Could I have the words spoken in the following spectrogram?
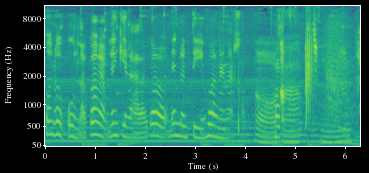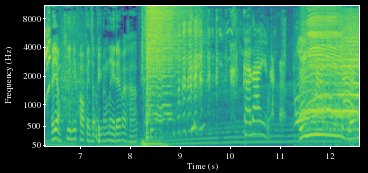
คนอบอุ่นแล้วก็แบบเล่นกีฬาแล้วก็เล่นดนตรีพวกนั้นนะครับ อ๋อครับอืมแล้วอย่างพี่นี่พอเป็นสเปคน้องเนยได้ป่ะครับก็ได้อยู่นะครับอุ้ยแล้ว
